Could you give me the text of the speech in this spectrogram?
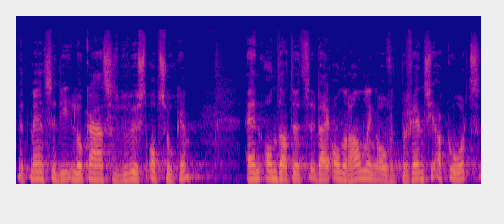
met mensen die locaties bewust opzoeken. En omdat het bij onderhandeling over het preventieakkoord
